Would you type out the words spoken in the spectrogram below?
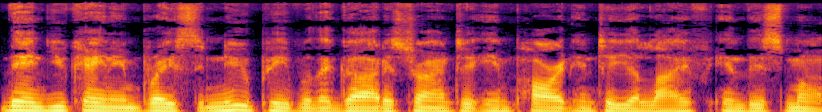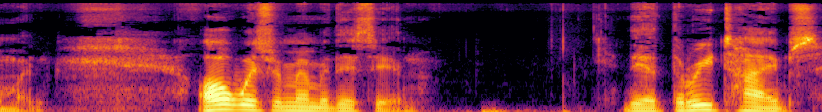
then you can't embrace the new people that God is trying to impart into your life in this moment. Always remember this here. There are three types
